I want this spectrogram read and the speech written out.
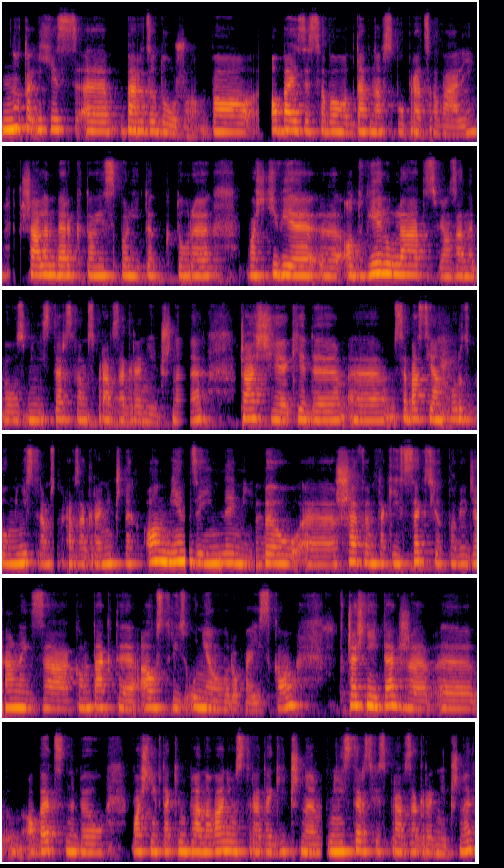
no to ich jest e, bardzo dużo, bo obaj ze sobą od dawna współpracowali. Schallenberg to jest polityk, który właściwie e, od wielu lat związany był z Ministerstwem Spraw Zagranicznych. W czasie, kiedy Sebastian Kurz był ministrem spraw zagranicznych, on między innymi był szefem takiej sekcji odpowiedzialnej za kontakty Austrii z Unią Europejską. Wcześniej także obecny był właśnie w takim planowaniu strategicznym w Ministerstwie Spraw Zagranicznych.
